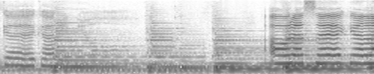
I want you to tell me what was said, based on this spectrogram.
Que cariño. Ahora sé que las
